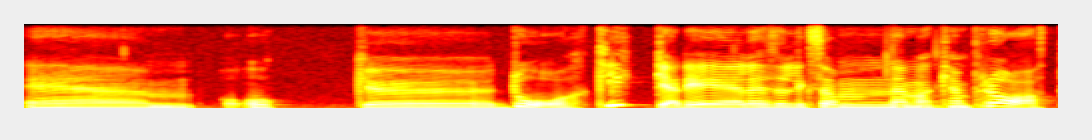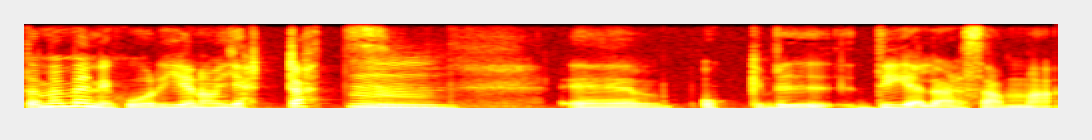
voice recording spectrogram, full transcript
Ehm, och då klickade det, eller liksom när man kan prata med människor genom hjärtat. Eh, och vi delar samma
